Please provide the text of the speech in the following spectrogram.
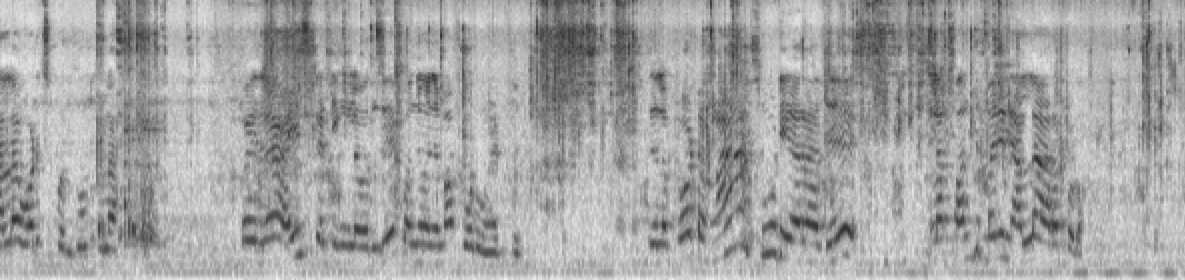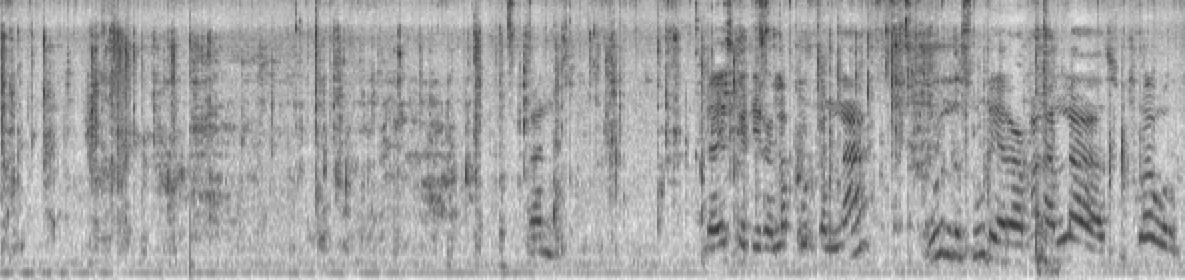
நல்லா உடச்சிப்போம் தூக்கலாக இப்போ இதில் ஐஸ் கட்டிங்கில் வந்து கொஞ்சம் கொஞ்சமாக போடுவோம் எடுத்து. இதில் போட்டோம்னா சூடு ஏறாது. நல்லா பந்து மாதிரி நல்லா அறப்படும் இந்த ஐஸ் கட்டி நல்லா போட்டோம்னா உளுந்து சூடு ஏறாமல் நல்லா சூப்பராக வரும்.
